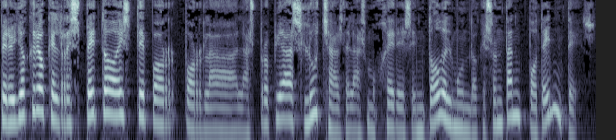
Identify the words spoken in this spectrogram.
Pero yo creo que el respeto este por, por la- las propias luchas de las mujeres en todo el mundo, que son tan potentes,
